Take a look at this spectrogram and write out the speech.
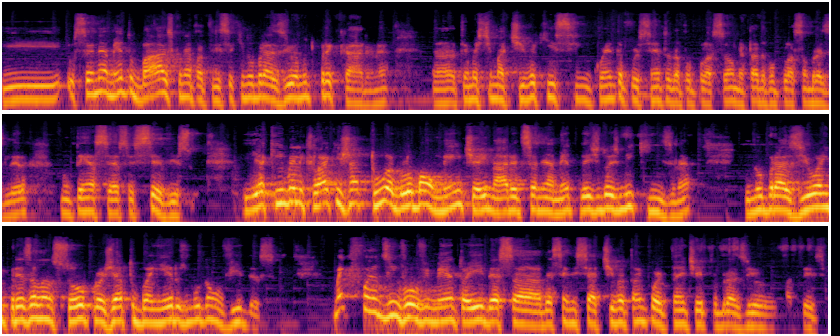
E o saneamento básico, né, Patrícia, aqui no Brasil é muito precário, né? Uh, tem uma estimativa que 50% da população, metade da população brasileira, não tem acesso a esse serviço. E a Kimberly Clark já atua globalmente aí na área de saneamento desde 2015, né? E no Brasil a empresa lançou o projeto Banheiros Mudam Vidas. Como é que foi o desenvolvimento aí dessa, dessa iniciativa tão importante aí para o Brasil, Patrícia?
